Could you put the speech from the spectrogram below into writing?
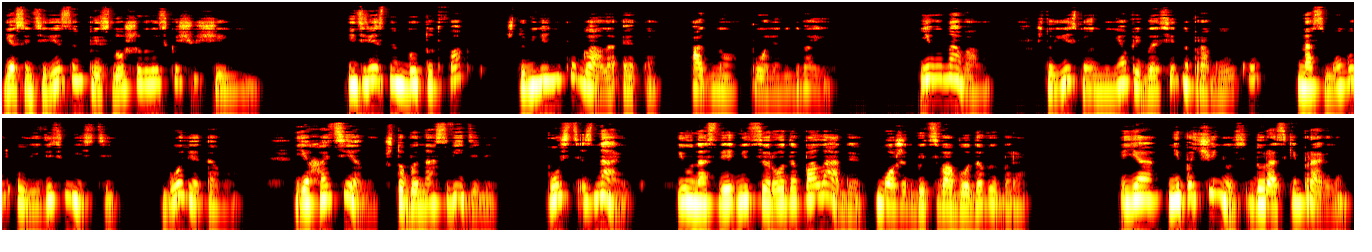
Я с интересом прислушивалась к ощущениям. Интересным был тот факт, что меня не пугало это одно поле на двоих. Не волновало, что если он меня пригласит на прогулку, нас могут увидеть вместе. Более того, я хотела, чтобы нас видели. Пусть знают, и у наследницы рода Паллады может быть свобода выбора. Я не подчинюсь дурацким правилам,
